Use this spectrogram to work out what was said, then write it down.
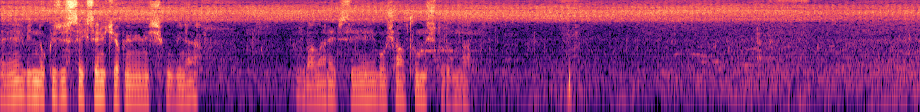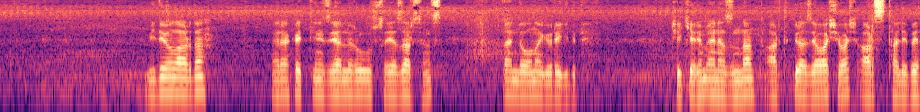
Ee, 1983 yapımıymış bu bina. Buralar hepsi boşaltılmış durumda. Videolarda merak ettiğiniz yerler olursa yazarsanız ben de ona göre gidip çekerim. En azından artık biraz yavaş yavaş arz talebe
